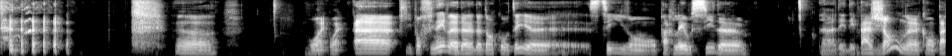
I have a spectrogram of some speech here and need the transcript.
euh, ouais, ouais. Euh, puis pour finir de, de ton côté, Steve, on parlait aussi de des, pages jaunes qu'on parle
